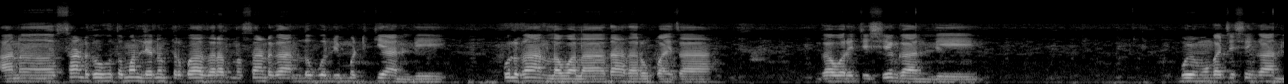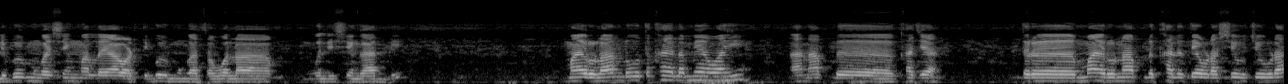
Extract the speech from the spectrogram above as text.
आणि सांडगं होतं म्हणल्यानंतर बाजारातनं सांडगं आणलं वली मटकी आणली. फुलगा आणला वाला दहा दहा रुपयाचा. गवारीची शेंगा आणली. भुईमुगाची शेंगा आणली. भुईमुगाची शेंग मला लय आवडते. भुईमुगाचा वला वली शेंगा आणली. मायरूला आणलं होतं खायला मेवाही आणि आपलं खाज्या. तर मायरूनं आपलं खाल्लं तेवढा शेव चिवडा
